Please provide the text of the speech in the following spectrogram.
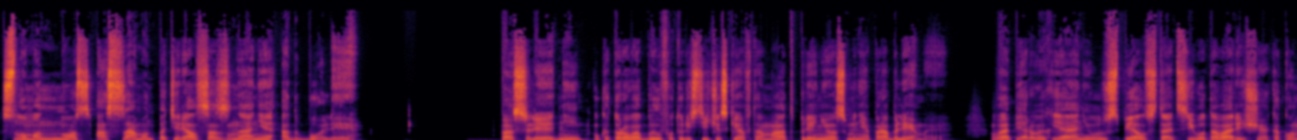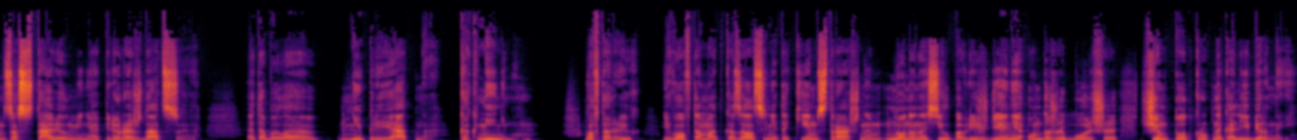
сломан нос, а сам он потерял сознание от боли. Последний, у которого был футуристический автомат, принес мне проблемы. Во-первых, я не успел стать с его товарища, как он заставил меня перерождаться — это было неприятно, как минимум. Во-вторых, его автомат казался не таким страшным, но наносил повреждения он даже больше, чем тот крупнокалиберный.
